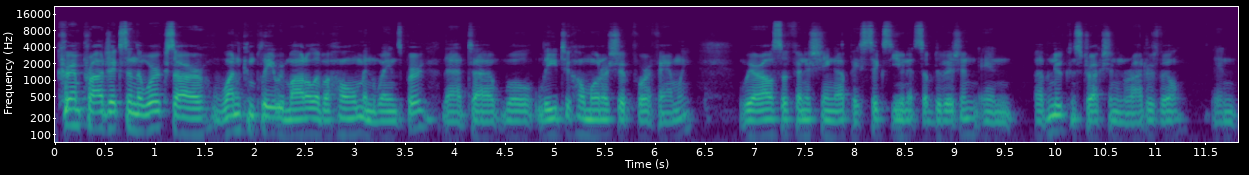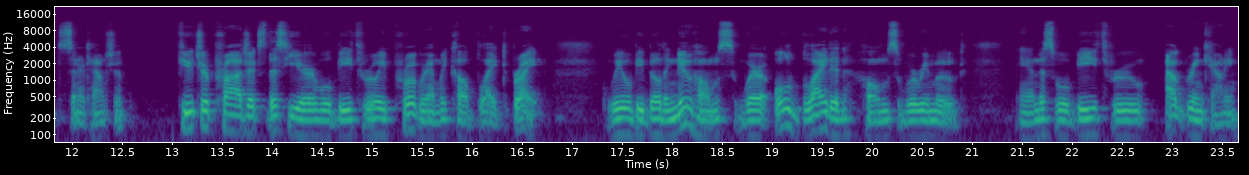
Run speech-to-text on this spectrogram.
Current projects in the works are one complete remodel of a home in Waynesburg that uh, will lead to home ownership for a family. We are also finishing up a six unit subdivision in, of new construction in Rogersville in Center Township. Future projects this year will be through a program we call Blight to Bright. We will be building new homes where old blighted homes were removed. And this will be throughout Greene County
